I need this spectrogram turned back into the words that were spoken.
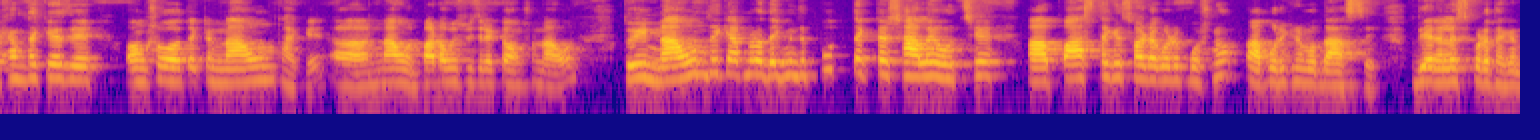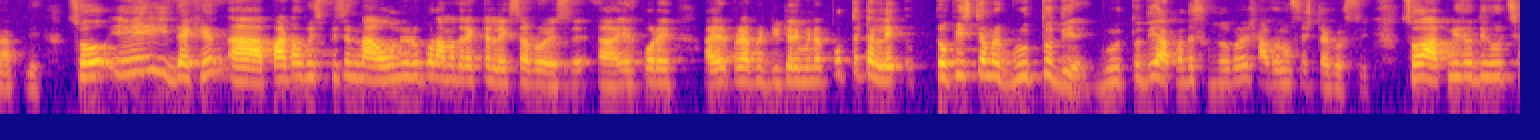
এখান থেকে যে অংশ একটা নাউন থাকে নাউন পার্ট অফ স্পিচের একটা অংশ নাউন তো এই নাউন থেকে আপনারা দেখবেন যে প্রত্যেকটা সালে হচ্ছে পাঁচ থেকে ছয়টা করে প্রশ্ন পরীক্ষার মধ্যে আসছে। যদি অ্যানালাইজ করে থাকেন আপনি। সো এই দেখেন পার্ট অফ স্পিচের নাউনের উপর আমাদের একটা লেকচার রয়েছে। এরপরে এরপরে আপনি ডিটারমিনার প্রত্যেকটা টপিককে আমরা গুরুত্ব দিয়ে গুরুত্ব দিয়ে আপনাদের সুন্দর করে সাজানোর চেষ্টা করছি। সো আপনি যদি হচ্ছে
